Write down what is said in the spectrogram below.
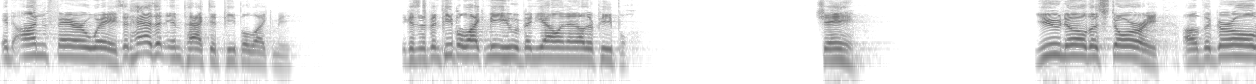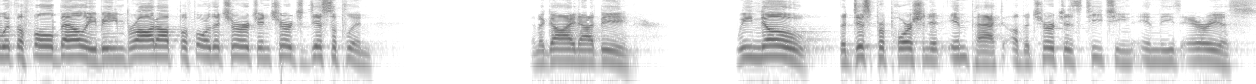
in unfair ways. It hasn't impacted people like me, because it's been people like me who have been yelling at other people. Shame. You know the story of the girl with the full belly being brought up before the church in church discipline and the guy not being there. We know the disproportionate impact of the church's teaching in these areas.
